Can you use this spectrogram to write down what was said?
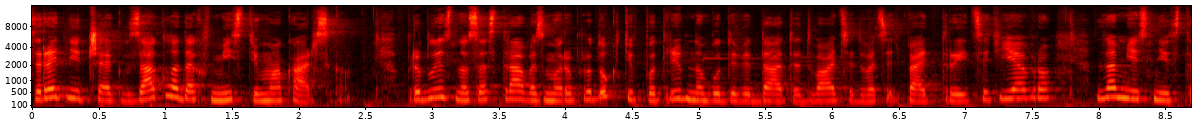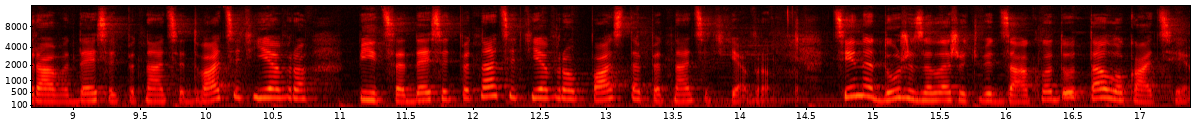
Середній чек в закладах в місті Макарська. Приблизно за страви з морепродуктів потрібно буде віддати 20, 25, 30 євро, за м'ясні страви 10, 15, 20 євро, піца 10, 15 євро, паста 15 євро. Ціни дуже залежать від закладу та локації.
